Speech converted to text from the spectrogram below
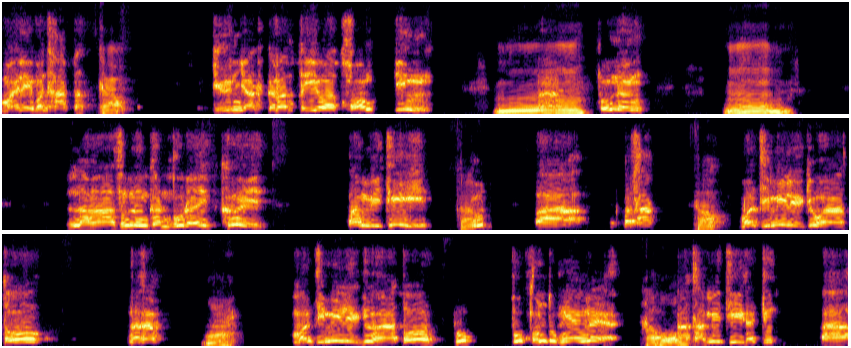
หมายเลขบรรทัดน่ะครับ ยืนยัดการันตีว่าของจริงอืมศูนย์หนึ่งอืมละหาศูนย์หนึ่งขันผู้ใดเคยถ้ามีที่ครับ จุดอ่าประทักครับ มันที่มีเลขอยู่หาโตว นะครับ อ่า มันที่มีเลขอยู่หาโตวทุกทุกคนทุกแห่งเลยครับผมถ้ามีทีเขาจุด อ่า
